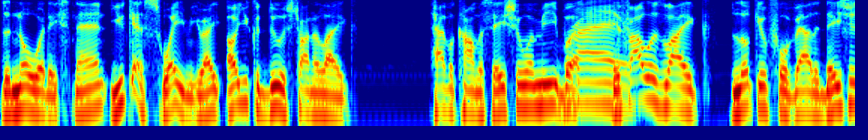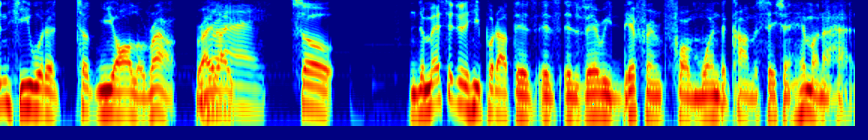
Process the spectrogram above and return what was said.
to know where they stand, you can't sway me, right? All you could do is trying to like have a conversation with me. But Right. if I was like looking for validation, he would have took me all around, right? Like so the message that he put out there is, is is very different from when the conversation him and I had.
